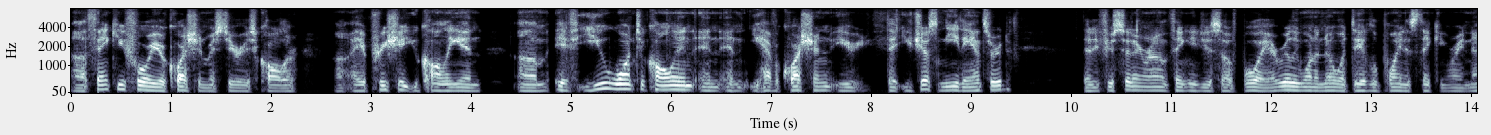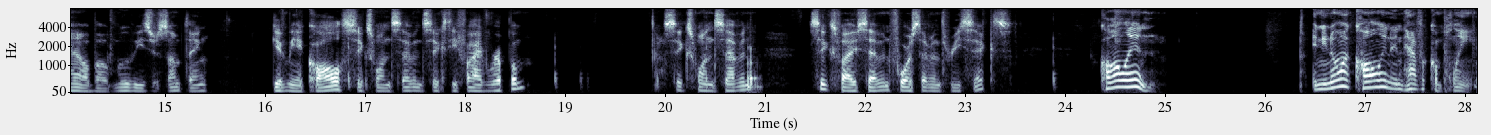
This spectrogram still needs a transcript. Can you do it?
uh, thank you for your question, mysterious caller. Uh, I appreciate you calling in. Um, if you want to call in and, and you have a question you, that you just need answered, that if you're sitting around thinking to yourself, boy, I really want to know what Dave LaPointe is thinking right now about movies or something, give me a call, 617 65 RIP'em, 617 657 4736. Call in. And you know what? Call in and have a complaint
